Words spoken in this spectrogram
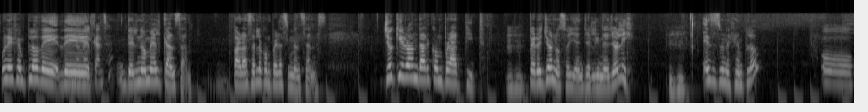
Un ejemplo de, de- ¿No me alcanza? del no me alcanza para hacerlo con peras y manzanas. Yo quiero andar con Brad Pitt, pero yo no soy Angelina Jolie. ¿Ese es un ejemplo? o,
